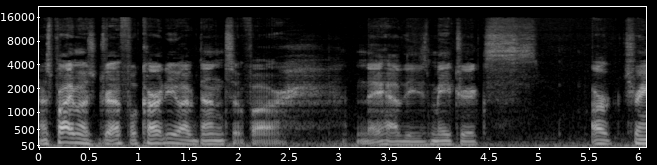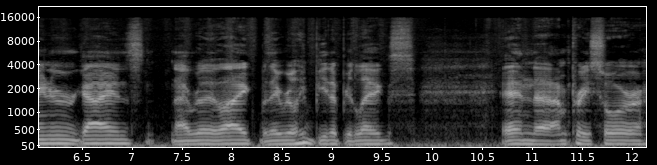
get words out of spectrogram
Was probably the most dreadful cardio I've done so far. They have these Matrix arc trainer guys that I really like, but they really beat up your legs. And uh, I'm pretty sore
